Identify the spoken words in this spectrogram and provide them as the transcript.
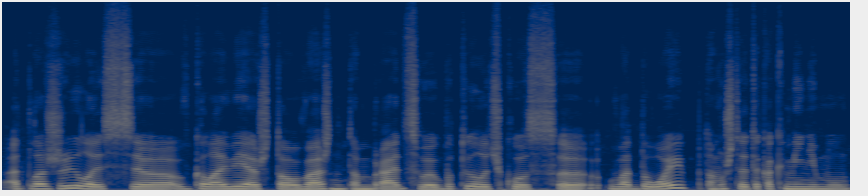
отложилось э, в голове, что важно там брать свою бутылочку с э, водой, потому что это как минимум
